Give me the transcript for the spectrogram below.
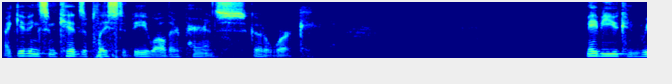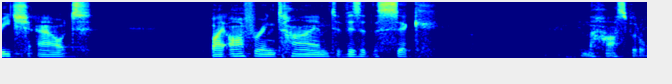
by giving some kids a place to be while their parents go to work. Maybe you can reach out by offering time to visit the sick in the hospital.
